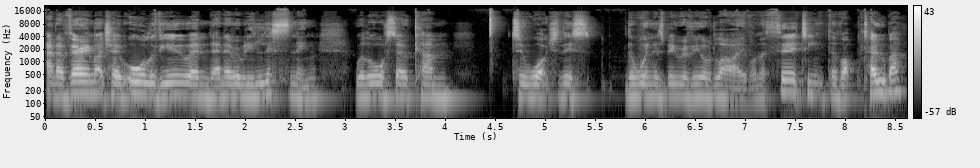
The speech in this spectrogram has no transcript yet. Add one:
And I very much hope all of you and, and everybody listening will also come to watch this the winners be revealed live on the 13th of October.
